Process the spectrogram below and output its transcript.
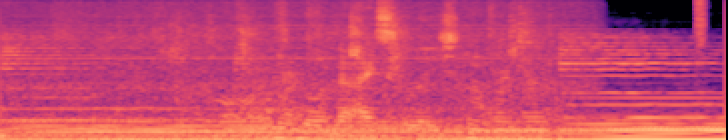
I'm going to isolation right now.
